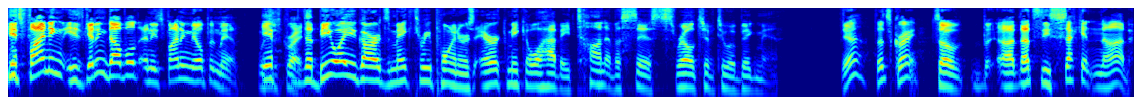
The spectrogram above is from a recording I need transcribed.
He's finding, he's getting doubled, and he's finding the open man, which if is great. the BYU guards make three pointers, Eric Mika will have a ton of assists relative to a big man. yeah, that's great. So uh, that's the second nod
